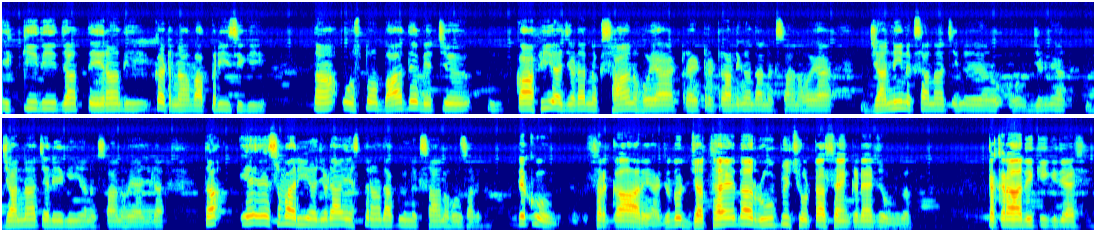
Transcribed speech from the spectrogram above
21 ਦੀ ਜਾਂ 13 ਦੀ ਘਟਨਾ ਵਾਪਰੀ ਸੀਗੀ, ਤਾਂ ਉਸ ਤੋਂ ਬਾਅਦ ਦੇ ਵਿੱਚ ਕਾਫੀ ਆ ਜਿਹੜਾ ਨੁਕਸਾਨ ਹੋਇਆ, ਟਰੈਕਟਰ ਟਰਾਲੀਆਂ ਦਾ ਨੁਕਸਾਨ ਹੋਇਆ, ਜਾਨੀ ਨੁਕਸਾਨਾਂ ਚ ਜਿਹੜੀਆਂ ਜਾਨਾਂ ਚਲੇ ਗਈਆਂ, ਨੁਕਸਾਨ ਹੋਇਆ ਜਿਹੜਾ, ਤਾਂ ਇਹ ਇਸ ਵਾਰੀ ਆ ਜਿਹੜਾ ਇਸ ਤਰ੍ਹਾਂ ਦਾ ਕੋਈ ਨੁਕਸਾਨ ਹੋ ਸਕਦਾ। ਦੇਖੋ, ਸਰਕਾਰ ਆ, ਜਦੋਂ ਜਥਾ ਇਹਦਾ ਰੂਪ ਹੀ ਛੋਟਾ ਸੈਂਕੜਿਆਂ ਚ ਹੋਊਗਾ, ਟਕਰਾ ਦੀ ਕੀ ਗੁੰਜਾਇਸ਼? ਹੈ?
